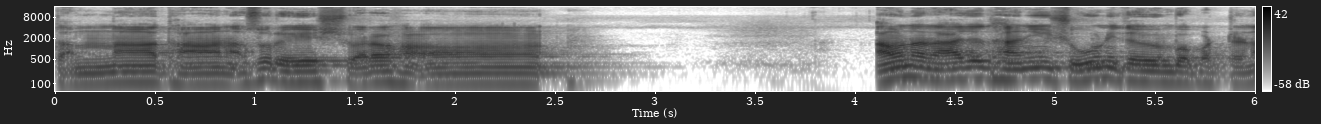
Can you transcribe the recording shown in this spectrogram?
ತನ್ನಾಥಾನಸುರೇಶ್ವರ ಅವನ ರಾಜಧಾನಿ ಶೋಣಿತವೆಂಬ ಪಟ್ಟಣ.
